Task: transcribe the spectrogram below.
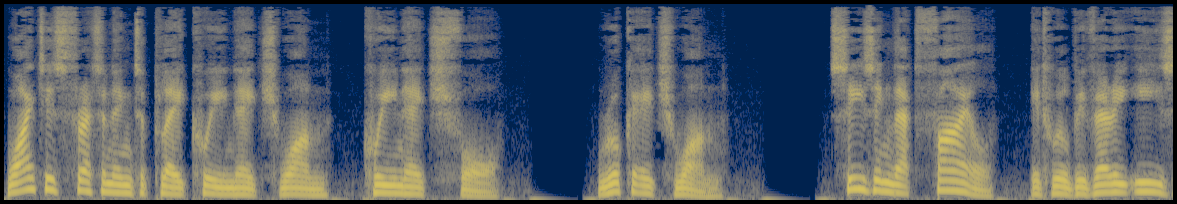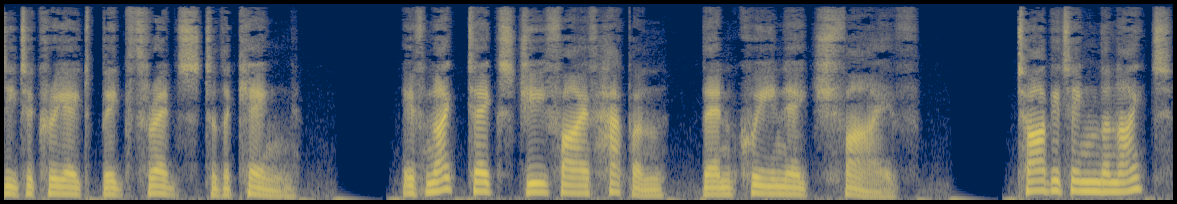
White is threatening to play queen h1, queen h4. Rook h1. Seizing that file, it will be very easy to create big threads to the king. If knight takes g5 happen, then queen h5. Targeting the knight?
